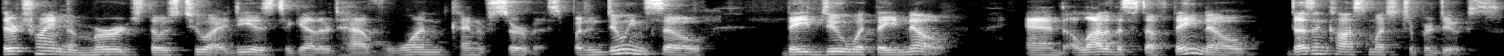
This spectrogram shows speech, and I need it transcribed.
they're trying to merge those two ideas together to have one kind of service. But in doing so, they do what they know. And a lot of the stuff they know doesn't cost much to produce.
